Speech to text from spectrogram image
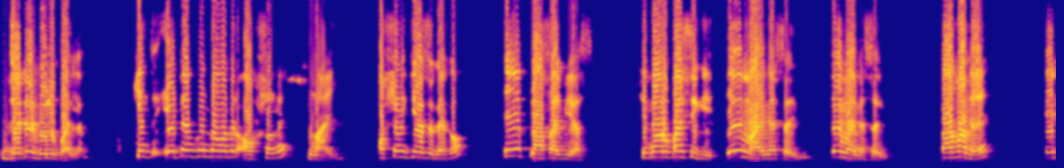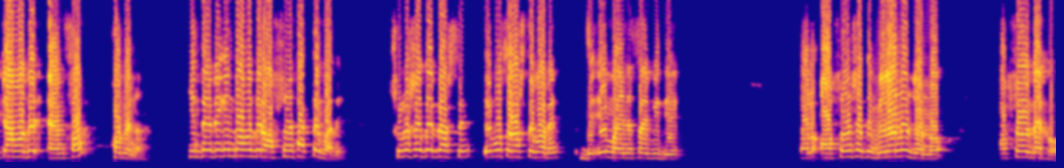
জেড এর ভ্যালু পাইলাম। কিন্তু এটাও কিন্তু আমাদের অপশনে নাই। অপশনে কি আছে দেখো? এ প্লাস আইবি আছে। কিন্তু আমরা পাইছি কি? A minus I B A minus I B তার মানে এটা আমাদের অ্যান্সার হবে না। কিন্তু এটা কিন্তু আমাদের অপশনে থাকতে পারে। ষোলো সতেরো আসছে, এবছর আসতে পারে যে এ মাইনাস আইবি দিয়ে। তাহলে অপশনের সাথে মেলানোর জন্য অপশনে দেখো,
